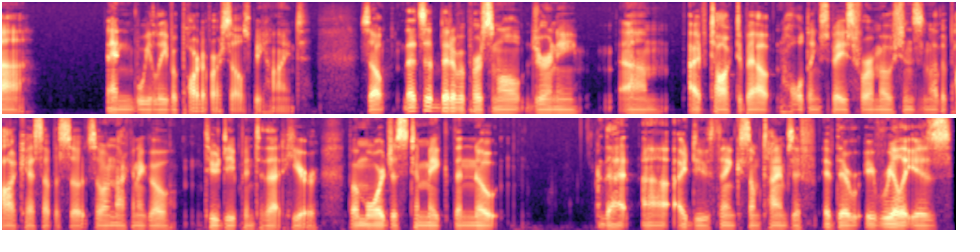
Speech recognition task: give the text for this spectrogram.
uh, and we leave a part of ourselves behind. So that's a bit of a personal journey. Um, I've talked about holding space for emotions in other podcast episodes, so I'm not going to go too deep into that here, but more just to make the note that uh, I do think sometimes if if there it really is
